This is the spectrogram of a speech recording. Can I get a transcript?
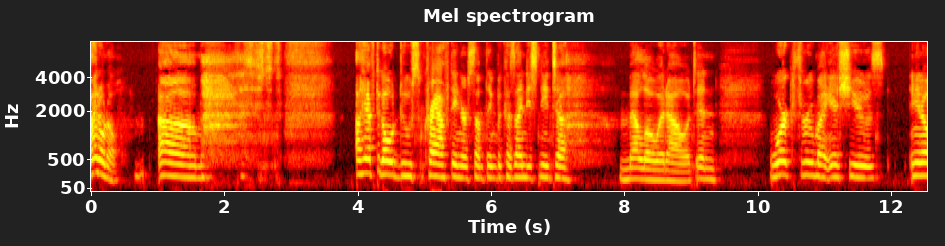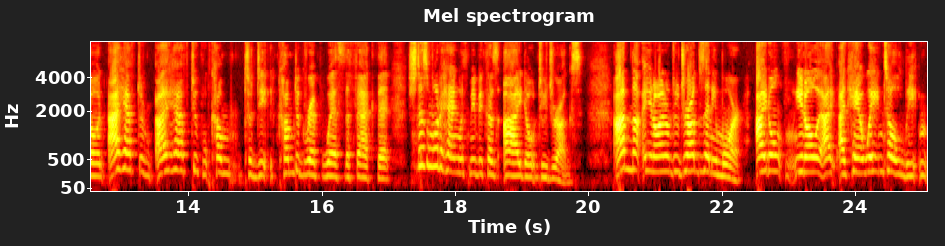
I don't know. Um, I have to go do some crafting or something because I just need to mellow it out and work through my issues. You know i have to i have to come to de- come to grip with the fact that she doesn't want to hang with me because i don't do drugs. I'm not you know i don't do drugs anymore. I don't you know i, I can't wait until le-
